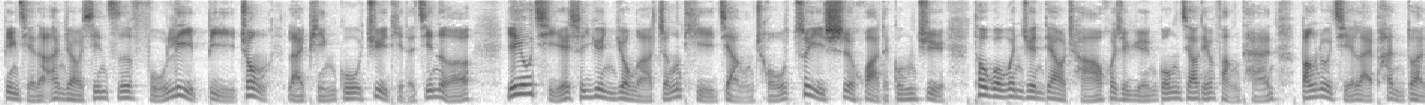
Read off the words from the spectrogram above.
并且呢，按照薪资福利比重来评估具体的金额。也有企业是运用啊整体奖酬最适化的工具，透过问卷调查或是员工焦点访谈，帮助企业来判断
